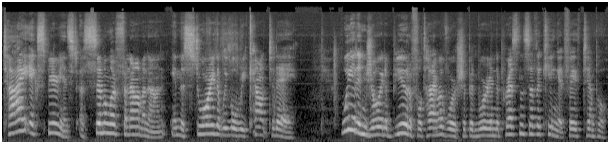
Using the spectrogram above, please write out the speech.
Ty experienced a similar phenomenon in the story that we will recount today. We had enjoyed a beautiful time of worship and were in the presence of the King at Faith Temple.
